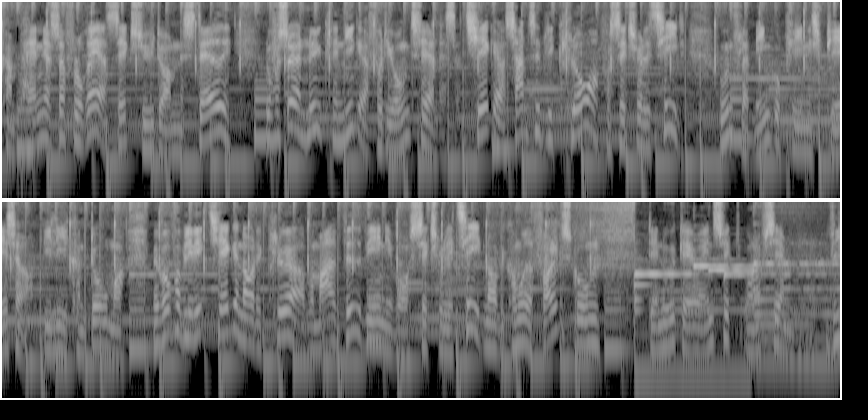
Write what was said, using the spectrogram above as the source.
kampagner, så florerer sexsygdommene stadig. Nu forsøger en ny klinik at få de unge til at lade sig tjekke og samtidig blive klogere på seksualitet, uden flamingo, penis, pjæser og billige kondomer. Men hvorfor bliver vi ikke tjekket, når det klør, og hvor meget ved vi egentlig vores seksualitet, når vi kommer ud af folkeskolen? Den udgave af Indsigt underofficer vi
